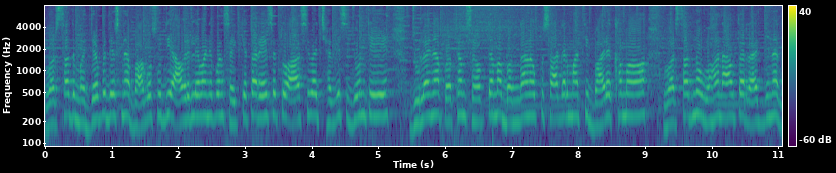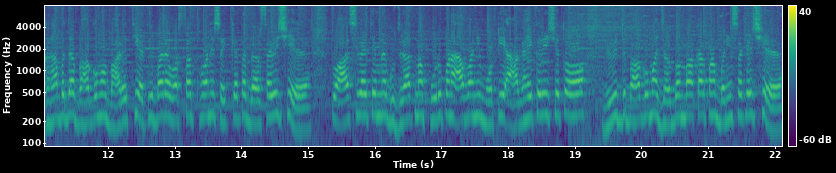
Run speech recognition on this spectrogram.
વરસાદ મધ્યપ્રદેશના ભાગો સુધી આવરી લેવાની પણ શક્યતા રહેશે તો આ સિવાય છવ્વીસ જૂનથી જુલાઈના પ્રથમ સપ્તાહમાં બંગાળના ઉપસાગરમાંથી ભારે ખમ વરસાદનું વહન આવતા રાજ્યના ઘણા બધા ભાગોમાં ભારેથી અતિભારે વરસાદ થવાની શક્યતા દર્શાવી છે, તો આ સિવાય તેમણે ગુજરાતમાં પૂર પણ આવવાની મોટી આગાહી કરી છે, તો વિવિધ ભાગોમાં જળબંબાકાર પણ બની શકે છે.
